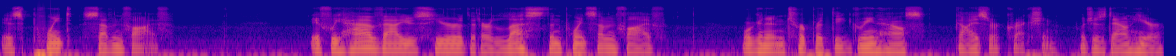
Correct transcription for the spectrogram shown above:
is 0.75. If we have values here that are less than 0.75, we're going to interpret the greenhouse geyser correction, which is down here.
